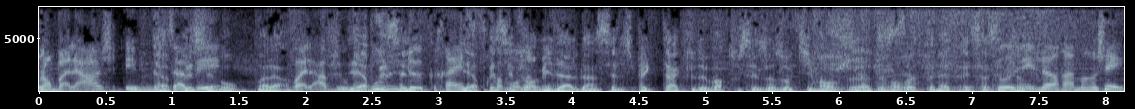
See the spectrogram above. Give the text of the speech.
l'emballage et vous Et après, avez, bon. Voilà. voilà, vos et après, boules c'est de graisse. Et après, c'est formidable. Hein, c'est le spectacle de voir tous ces oiseaux qui mangent devant votre fenêtre. Et ça, c'est. Donnez-leur à manger.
